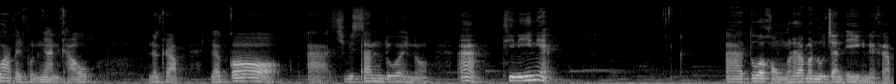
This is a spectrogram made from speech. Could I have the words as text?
ว่าเป็นผลงานเขานะครับ แล้วก็ชีวิตสั้นด้วยเนาะอะทีนี้เนี่ยตัวของรามานุจันเองนะครับ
